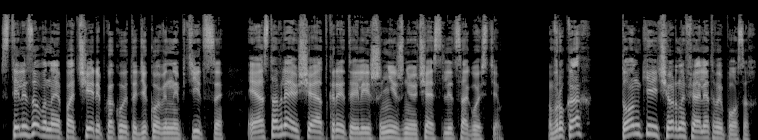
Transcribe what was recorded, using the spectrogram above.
стилизованная под череп какой-то диковинной птицы и оставляющая открытой лишь нижнюю часть лица гости. В руках Тонкий черно-фиолетовый посох,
